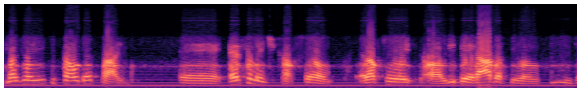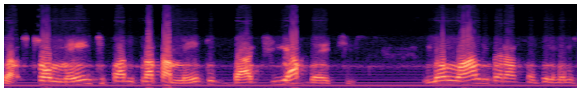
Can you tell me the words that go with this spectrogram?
Mas aí que está o detalhe. É, essa medicação, ela foi liberada pela Anvisa somente para o tratamento da diabetes. Não há liberação, pelo menos,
